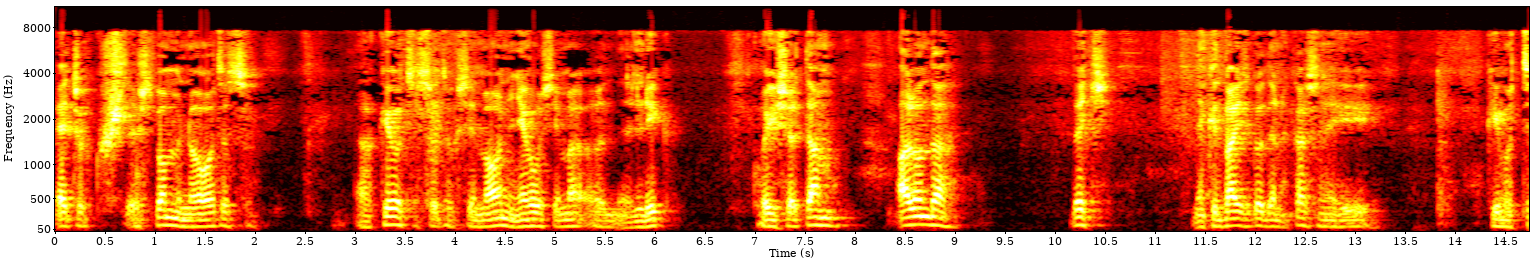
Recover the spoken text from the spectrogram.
Eto, što je spomenuo otac Kivoca Svetog Simona, njegov Sima, lik koji se tamo, ali onda već neke 20 godina kasnije i Kivot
